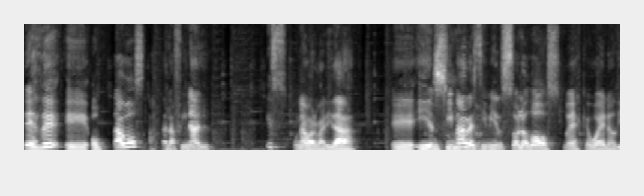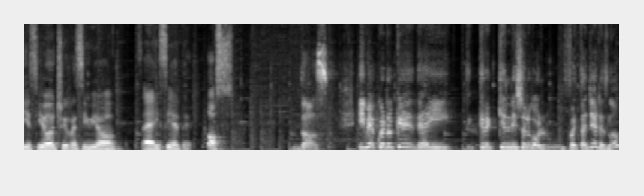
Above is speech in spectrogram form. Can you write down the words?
desde eh, octavos hasta la final. Es una barbaridad. Eh, y encima recibir solo dos. No es que, bueno, 18 y recibió 6, 7. Dos. Dos. Y me acuerdo que de ahí, ¿quién le hizo el gol? Fue Talleres, ¿no?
